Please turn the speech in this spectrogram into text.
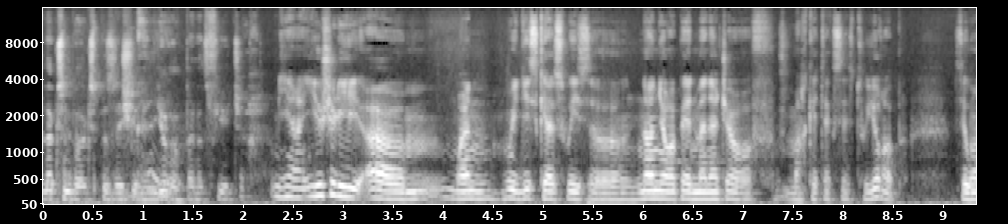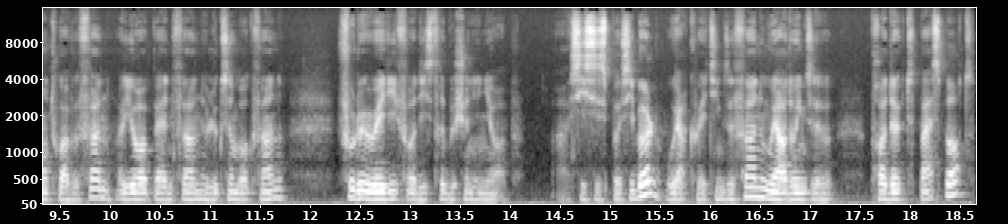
Luxembourg's position in Europe and its future? Yeah, usually um, when we discuss with a non-European manager of market access to Europe, they want to have a fund, a European fund, a Luxembourg fund, fully ready for distribution in Europe. Uh, this is possible. We are creating the fund. We are doing the product passport.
